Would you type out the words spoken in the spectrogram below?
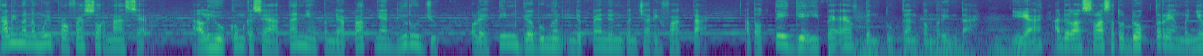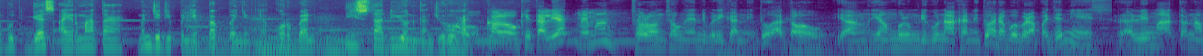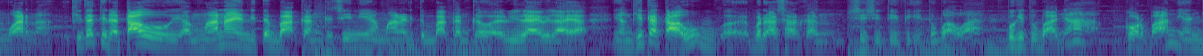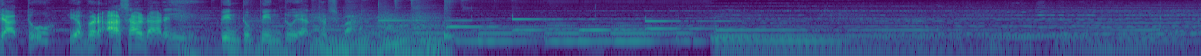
Kami menemui Profesor Nasir, ahli hukum kesehatan yang pendapatnya dirujuk oleh tim gabungan independen pencari fakta atau TGIPF bentukan pemerintah. Ia adalah salah satu dokter yang menyebut gas air mata menjadi penyebab banyaknya korban di Stadion Kanjuruhan. Oh, kalau kita lihat memang selongsong yang diberikan itu atau yang yang belum digunakan itu ada beberapa jenis, lima atau enam warna. Kita tidak tahu yang mana yang ditembakkan ke sini, yang mana ditembakkan ke wilayah-wilayah. Yang kita tahu eh, berdasarkan CCTV itu bahwa begitu banyak korban yang jatuh yang berasal dari pintu-pintu yang tersebar.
